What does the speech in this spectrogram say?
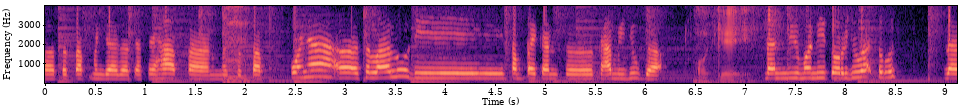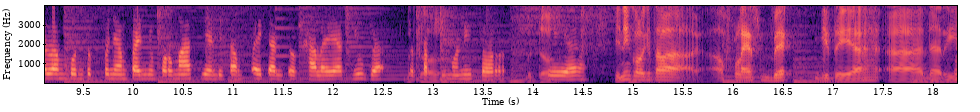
eh, tetap menjaga kesehatan, Hmm. tetap pokoknya eh, selalu disampaikan ke kami juga Oke. dan dimonitor juga terus dalam bentuk penyampaian informasi yang disampaikan ke khalayak juga tetap Betul. dimonitor. Betul. Iya. Ini kalau kita uh, flashback gitu ya uh, dari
